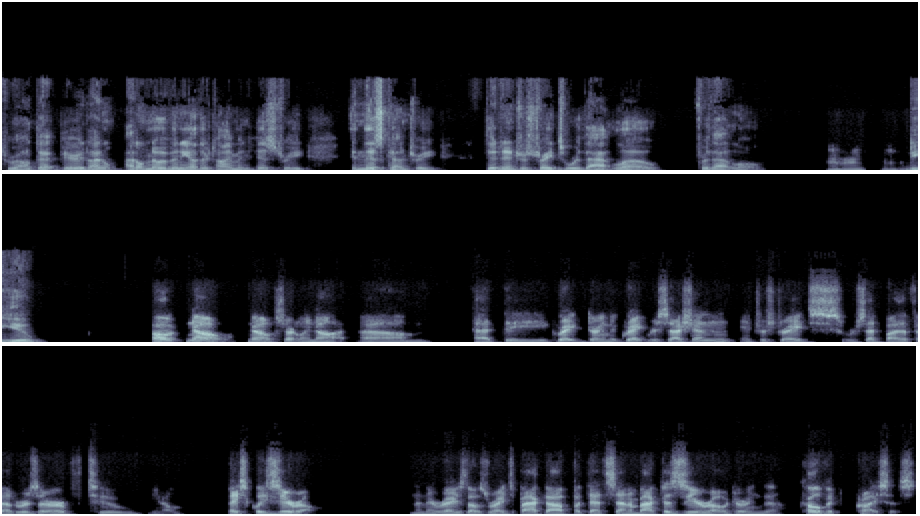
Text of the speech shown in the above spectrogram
throughout that period. I don't I don't know of any other time in history in this country that interest rates were that low for that long. Mhm, mhm. Do you? Oh, no, no, certainly not. Um, at the great during the Great Recession, interest rates were set by the Federal Reserve to, you know, basically zero. And then they raised those rates back up, but that sent them back to zero during the COVID crisis.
